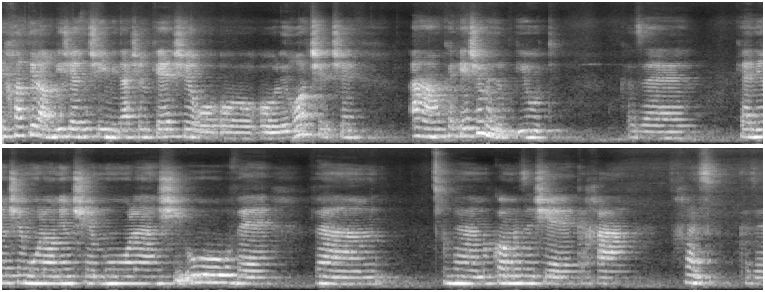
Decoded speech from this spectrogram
יכלתי להרגיש איזושהי מידה של קשר, או, או, או לראות. ש אה, אוקיי, יש שם איזו פגיעות. כזה, כן נרשמו, לא נרשמו לשיעור, ו, וה, והמקום הזה שככה צריך להז, כזה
